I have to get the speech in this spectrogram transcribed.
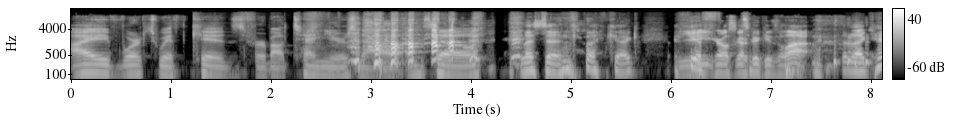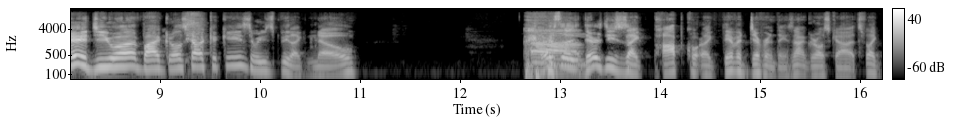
I've worked with kids for about 10 years now. and so listen, like, like You if eat Girl Scout cookies a lot. they're like, hey, do you want to buy Girl Scout cookies? Or we used to be like, no. There's, the, Um, there's these like popcorn, like they have a different thing. It's not Girl Scout, it's for like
